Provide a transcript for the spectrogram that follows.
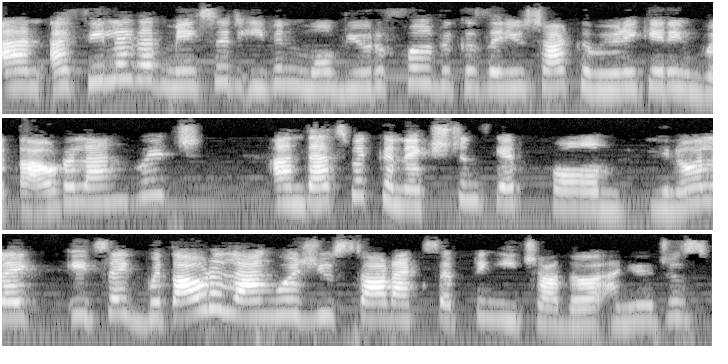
And I feel like that makes it even more beautiful because then you start communicating without a language. And that's where connections get formed. You know, like it's like without a language, you start accepting each other and you're just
